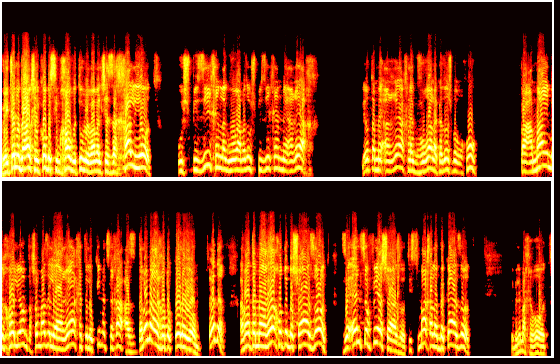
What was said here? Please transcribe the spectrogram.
וייתן הודעה על חלקו בשמחה ובטוב לבב, על שזכה להיות אושפיזי חן לגבורה, מה זה אושפיזי חן? מארח. להיות המארח לגבורה, לקדוש ברוך הוא. פעמיים בכל יום, תחשוב מה זה לארח את אלוקים אצלך, אז אתה לא מארח אותו כל היום, בסדר, אבל אתה מארח אותו בשעה הזאת, זה אינסופי השעה הזאת, תשמח על הדקה הזאת. במילים אחרות,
